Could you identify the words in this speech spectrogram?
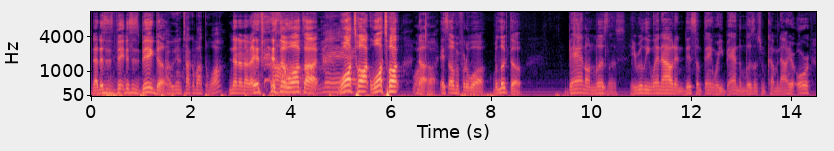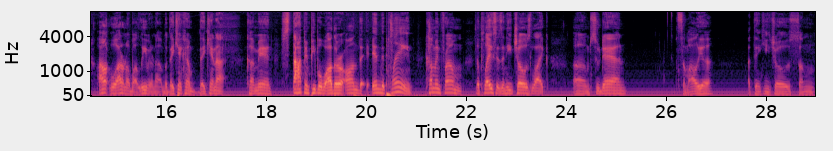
Now this is big. This is big though. Are we gonna talk about the wall? No, no, no, no. It's, it's the wall talk. man. Wall talk. Wall talk. Wall no, talk. it's over for the wall. But look though, ban on Muslims. He really went out and did something where he banned the Muslims from coming out here. Or I don't. Well, I don't know about leaving or not, but they can't come. They cannot come in, stopping people while they're on the in the plane coming from the places. And he chose like um, Sudan, Somalia. I think he chose some.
